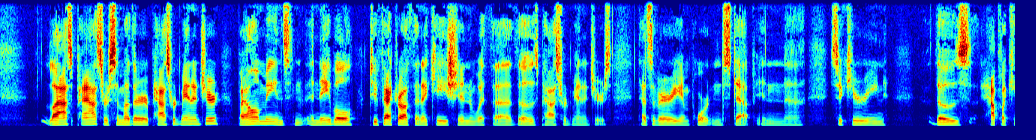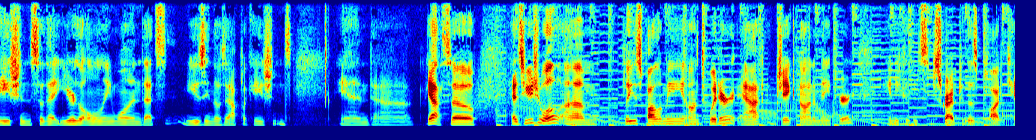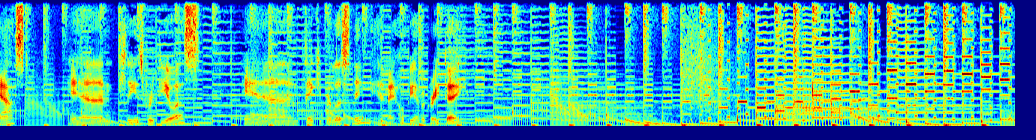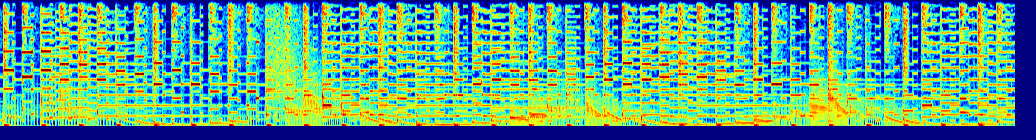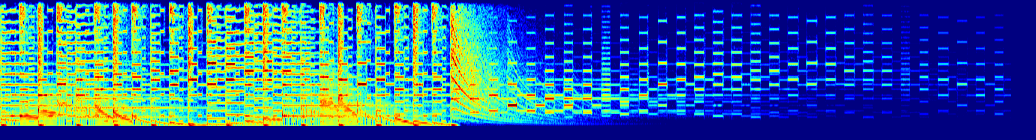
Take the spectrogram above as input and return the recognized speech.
LastPass or some other password manager, by all means enable two-factor authentication with uh, those password managers. That's a very important step in uh, securing those applications so that you're the only one that's using those applications. And uh, yeah, so as usual, um, please follow me on Twitter at Jake Nonamaker, and you can subscribe to this podcast. And please review us. And thank you for listening, and I hope you have a great day.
